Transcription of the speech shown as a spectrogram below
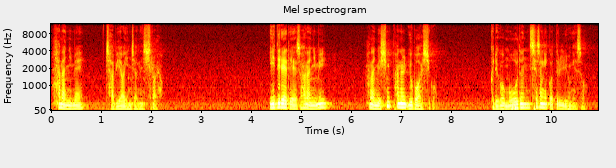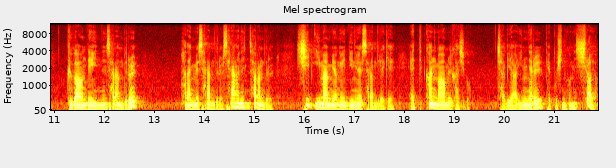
하나님의 자비와 인자는 싫어요. 이들에 대해서 하나님이 하나님의 심판을 유보하시고 그리고 모든 세상의 것들을 이용해서 그 가운데 있는 사람들을 하나님의 사람들을 사랑하는 사람들 12만 명의 니누의 사람들에게 애틋한 마음을 가지고 자비와 인내를 베푸시는 것은 싫어요.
